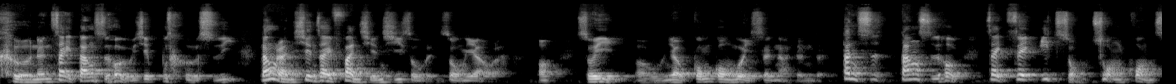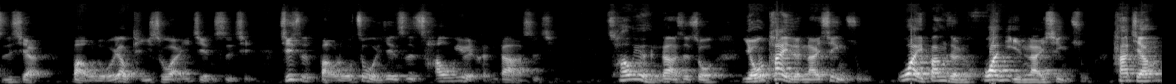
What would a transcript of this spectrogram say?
可能在当时候有一些不合时宜。当然，现在饭前洗手很重要了哦，所以哦，我们要公共卫生啊等等。但是当时候在这一种状况之下。保罗要提出来一件事情，其实保罗做一件事超越很大的事情，超越很大的是说，犹太人来信主，外邦人欢迎来信主。他将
